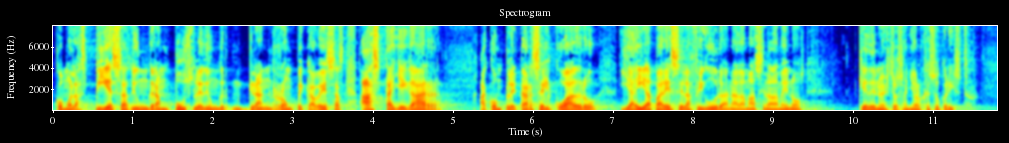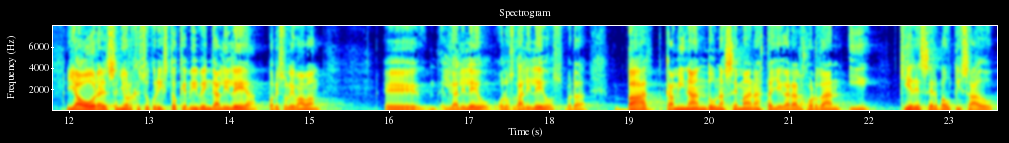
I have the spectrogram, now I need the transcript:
Como las piezas de un gran puzzle, de un gran rompecabezas, hasta llegar a completarse el cuadro y ahí aparece la figura nada más y nada menos que de nuestro Señor Jesucristo. Y ahora el Señor Jesucristo que vive en Galilea, por eso le llamaban eh, el Galileo o los Galileos, ¿verdad? Va caminando una semana hasta llegar al Jordán y quiere ser bautizado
